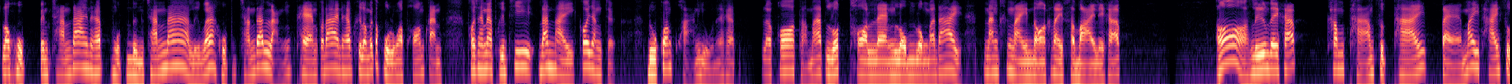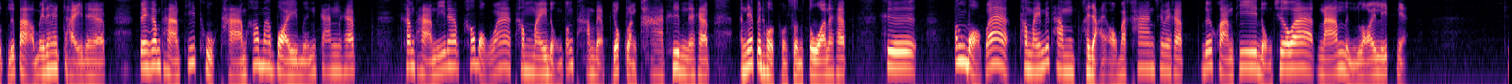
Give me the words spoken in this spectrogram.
เราหุบเป็นชั้นได้นะครับ หุบหนึ่งชั้นหน้า หรือว่าหุบชั้นด้านหลังแทนก็ได้นะครับ คือเราไม่ต้องหุบลงมาพร้อมกัน เพราะฉะนั้นพื้นที่ด้านในก็ยังจะดูกว้างขวางอยู่นะครับ แล้วก็สามารถลดทอนแรงลมลงมาได้ นั่งข้างในนอนข้างในสบายเลยครับอ๋อลืมเลยครับคำถามสุดท้ายแต่ไม่ท้ายสุดหรือเปล่าไม่แน่ใจนะครับ เป็นคำถามที่ถูกถามเข้ามาบ่อยเหมือนกันครับ คำถามนี้นะครับเขาบอกว่าทำไมดงต้องทำแบบยกหลังคาขึ้นนะครับ อันนี้เป็นเหตุผลส่วนตัวนะครับ คือต้องบอกว่าทำไมไม่ทำขยายออกมาข้างใช่ไหมครับ ด้วยความที่ดงเชื่อว่าน้ำหนึ่งร้อยลิตรเนี่ย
